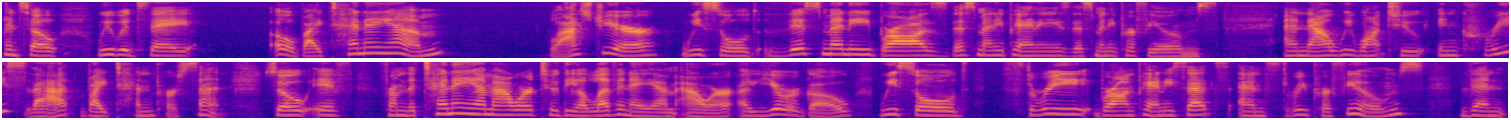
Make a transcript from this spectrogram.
And so we would say, oh, by 10 a.m., last year we sold this many bras, this many panties, this many perfumes. And now we want to increase that by 10%. So if from the 10 a.m. hour to the 11 a.m. hour a year ago, we sold three bra and panty sets and three perfumes, then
